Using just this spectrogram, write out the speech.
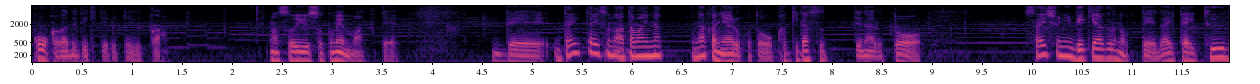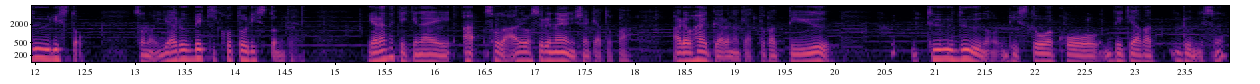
効果が出てきてるというか、まあ、そういう側面もあって、で、大体その頭の中にあることを書き出すってなると、最初に出来上がるのって大体 to do リスト。そのやるべきことリストみたいな。やらなきゃいけない、あ、そうだ、あれ忘れないようにしなきゃとか、あれを早くやらなきゃとかっていう to do のリストがこう出来上がるんですね。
